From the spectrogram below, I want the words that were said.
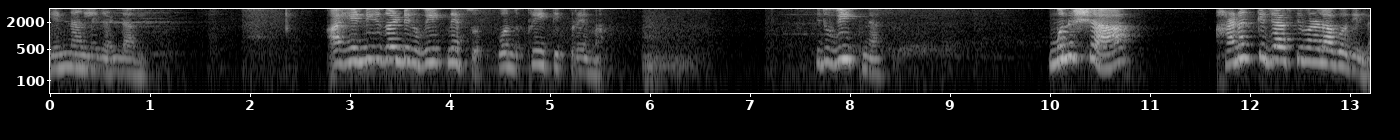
ಹೆಣ್ಣಾಗ್ಲಿ ಗಂಡಾಗ್ಲಿ. ಆ ಹೆಣ್ಣಿಗೆ ಗಂಡಿಗೆ ವೀಕ್ನೆಸ್ ಒಂದು ಪ್ರೀತಿ, ಪ್ರೇಮ. ಇದು ವೀಕ್ನೆಸ್ ಮನುಷ್ಯ ಹಣಕ್ಕೆ ಜಾಸ್ತಿ ಮರಳಾಗೋದಿಲ್ಲ,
